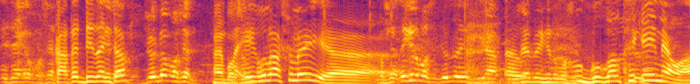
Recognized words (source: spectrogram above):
এই জায়গায় বসেন। কাঠের ডিজাইনটা বসেন। হ্যাঁ বসেন। এগুলো আসলে বসেন এখানে বসেন জুয়েল এখানে বসেন। গুগল থেকেই নেওয়া।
